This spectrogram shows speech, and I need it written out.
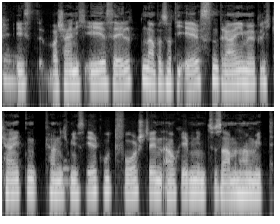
ja. ist wahrscheinlich eher selten, aber so die ersten drei Möglichkeiten kann ich mir sehr gut vorstellen, auch eben im Zusammenhang mit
